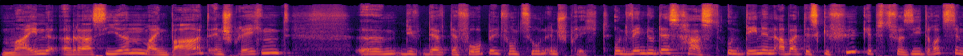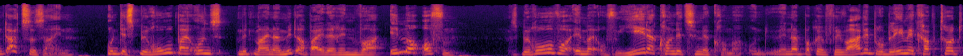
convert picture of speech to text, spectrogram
mein Rasieren, mein Bart entsprechend ähm, die, der, der Vorbildfunktion entspricht. Und wenn du das hast und denen aber das Gefühl gibst, für sie trotzdem da zu sein, und das Büro bei uns mit meiner Mitarbeiterin war immer offen. Das Büro war immer offen. Jeder konnte zu mir kommen. Und wenn er private Probleme gehabt hat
